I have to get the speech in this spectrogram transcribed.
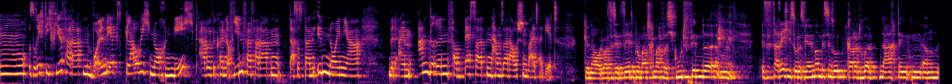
Mm, so richtig viel verraten wollen wir jetzt, glaube ich, noch nicht, aber wir können auf jeden Fall verraten, dass es dann im neuen Jahr mit einem anderen, verbesserten Hansa Rauschen weitergeht. Genau, du hast es jetzt sehr diplomatisch gemacht, was ich gut finde. Es ist tatsächlich so, dass wir immer ein bisschen so gerade drüber nachdenken, ähm,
